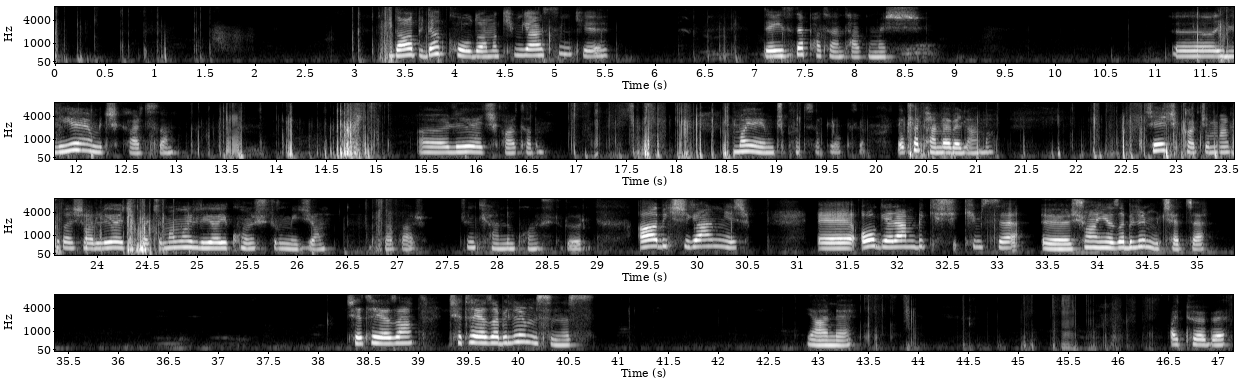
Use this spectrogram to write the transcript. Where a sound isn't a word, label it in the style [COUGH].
Daha bir dakika oldu ama kim gelsin ki? Daisy de paten takmış. Ee, Lia'ya mı çıkartsam? Ee, Lia'ya çıkartalım. Maya'yı mı çıkartsak yoksa? Yoksa pembe bela mı? Şey çıkartacağım arkadaşlar. Lia'yı çıkartacağım ama Lia'yı konuşturmayacağım bu sefer. Çünkü kendim konuşturuyorum. Aa bir kişi gelmiş. Ee, o gelen bir kişi kimse e, şu an yazabilir mi çete? Çete yazan çete yazabilir misiniz? Yani Ay tövbe.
